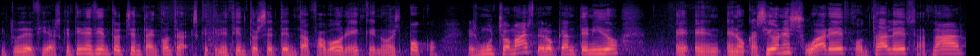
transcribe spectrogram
y tú decías que tiene 180 en contra, es que tiene 170 a favor, ¿eh? que no es poco, es mucho más de lo que han tenido en, en, ocasiones Suárez, González, Aznar,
